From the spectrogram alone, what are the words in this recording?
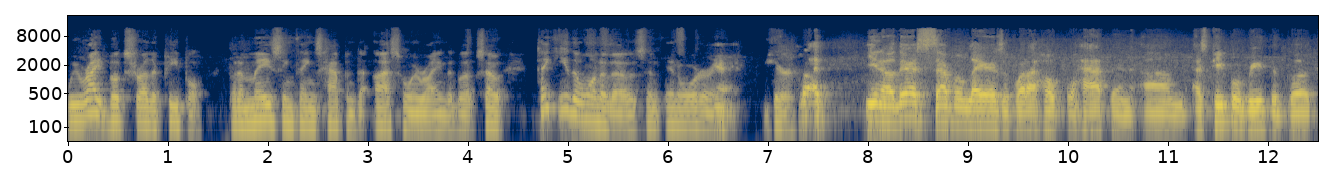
We write books for other people, but amazing things happen to us when we're writing the book. So take either one of those in, in order and yeah. share. Well, you know, there are several layers of what I hope will happen. Um, as people read the book,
